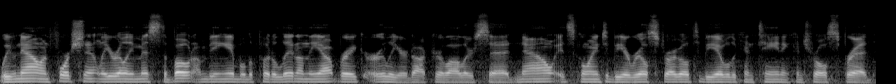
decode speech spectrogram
We've now unfortunately really missed the boat on being able to put a lid on the outbreak earlier, Dr. Lawler said. Now it's going to be a real struggle to be able to contain and control spread.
